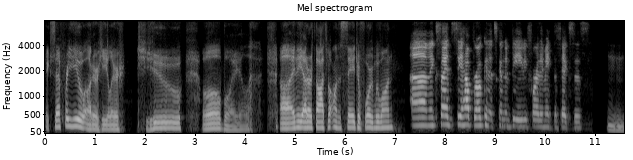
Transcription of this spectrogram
Except for you, utter healer. You, oh boy. Uh, any other thoughts on the stage before we move on? I'm excited to see how broken it's going to be before they make the fixes. Mm-hmm.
